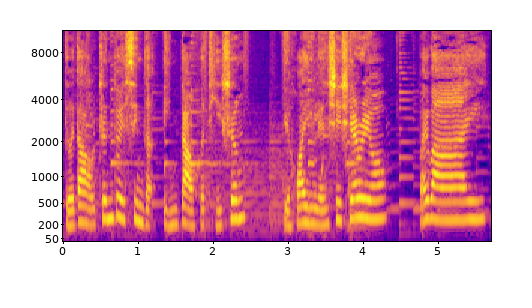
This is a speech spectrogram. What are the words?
得到针对性的引导和提升，也欢迎联系 Sherry 哦。拜拜。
